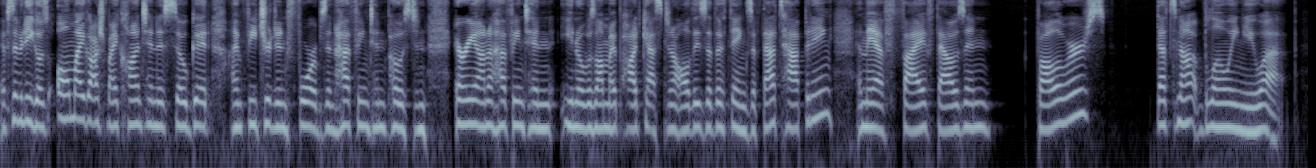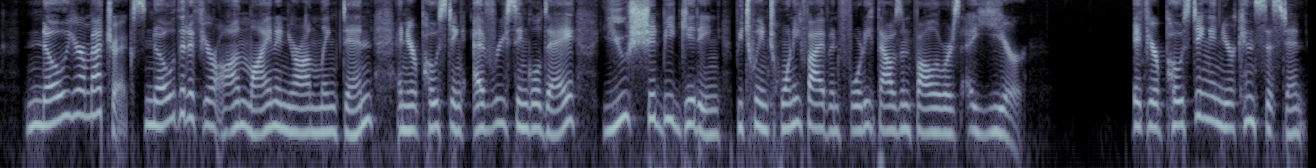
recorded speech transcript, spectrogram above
If somebody goes, Oh my gosh, my content is so good. I'm featured in Forbes and Huffington Post and Arianna Huffington, you know, was on my podcast and all these other things. If that's happening and they have 5,000 followers, that's not blowing you up. Know your metrics. Know that if you're online and you're on LinkedIn and you're posting every single day, you should be getting between 25 and 40,000 followers a year. If you're posting and you're consistent,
